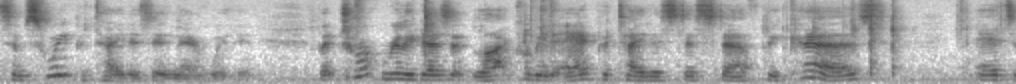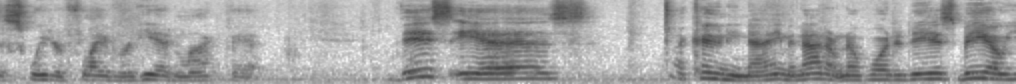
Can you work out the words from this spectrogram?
some sweet potatoes in there with it. But Trump really doesn't like for me to add potatoes to stuff because it adds a sweeter flavor and he doesn't like that. This is a Cooney name, and I don't know what it is. B-O-U-R-Q-U-E-S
